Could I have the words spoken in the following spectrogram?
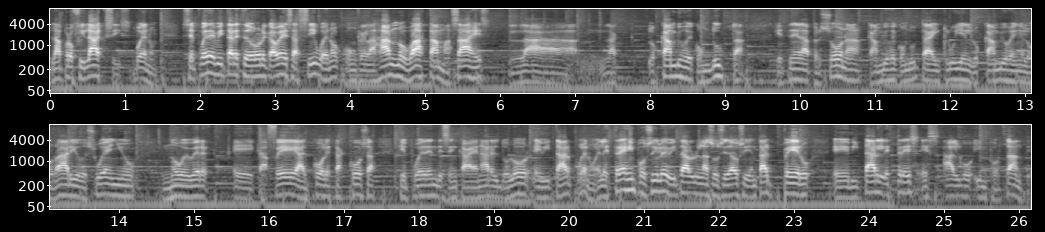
La profilaxis, bueno, ¿se puede evitar este dolor de cabeza? Sí, bueno, con relajarnos basta, masajes, los cambios de conducta que tiene la persona, cambios de conducta incluyen los cambios en el horario de sueño, no beber eh, café, alcohol, estas cosas que pueden desencadenar el dolor, evitar, bueno, el estrés es imposible evitarlo en la sociedad occidental, pero eh, evitar el estrés es algo importante.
